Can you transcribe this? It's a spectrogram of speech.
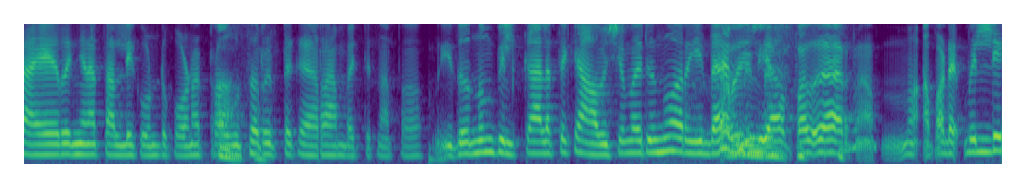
ടയർ ഇങ്ങനെ തള്ളിക്കൊണ്ട് പോണ ട്രൗസർ ഇട്ട് കയറാൻ പറ്റുന്ന അപ്പോൾ ഇതൊന്നും പിൽക്കാലത്തേക്ക് ആവശ്യം വരുമെന്നും അറിയണ്ടായിരുന്നില്ല. അപ്പോൾ അത് കാരണം വലിയ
